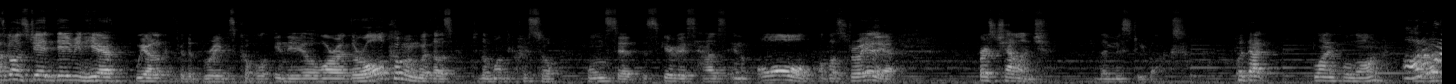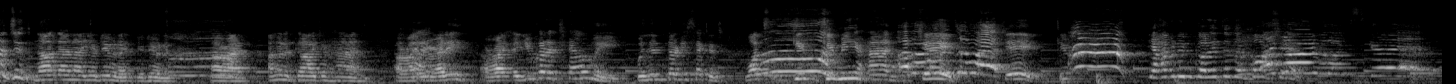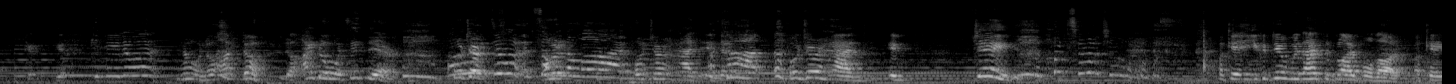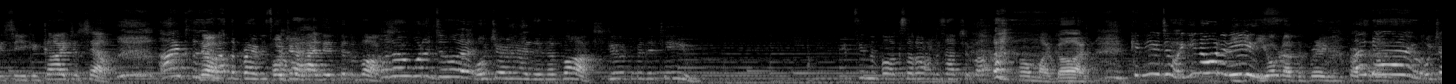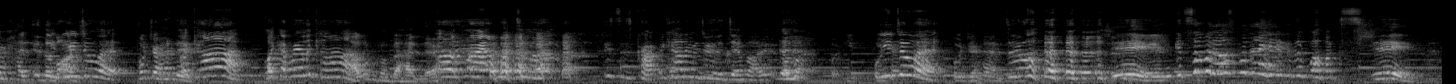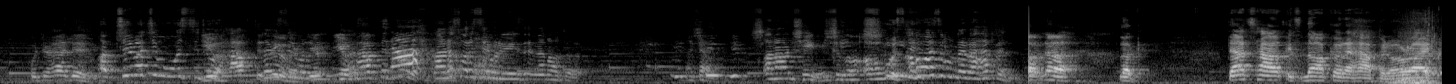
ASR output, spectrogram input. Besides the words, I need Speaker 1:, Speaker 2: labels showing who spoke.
Speaker 1: How's it going? It's Jade and Damien here. We are looking for the bravest couple in the Illawarra. They're all coming with us to the Monte Cristo homestead, the scariest house in all of Australia. First challenge, the mystery box. Put that blindfold on.
Speaker 2: Oh, I don't
Speaker 1: Alright?
Speaker 2: wanna do th-
Speaker 1: No, no, no, you're doing it. You're doing it. All right, I'm gonna guide your hand. All right,
Speaker 2: Okay.
Speaker 1: you ready? All right, and you gotta tell me within 30 seconds what's.
Speaker 2: Ah!
Speaker 1: give, give me your hand,
Speaker 2: I
Speaker 1: Jade.
Speaker 2: do it.
Speaker 1: Jade, give,
Speaker 2: Ah!
Speaker 1: you haven't even got into the
Speaker 2: I
Speaker 1: box yet.
Speaker 2: know,
Speaker 1: No, no, I, no, no, I know what's in there.
Speaker 2: I
Speaker 1: Put your,
Speaker 2: it. It's something
Speaker 1: put-
Speaker 2: alive.
Speaker 1: Put your hand
Speaker 2: I
Speaker 1: in.
Speaker 2: can't.
Speaker 1: Put your hand in. Jade.
Speaker 2: I'm too much of a.
Speaker 1: Okay, you can do it without the blindfold on. Okay, so you can guide yourself.
Speaker 2: I'm clearly
Speaker 1: No,
Speaker 2: not the bravest
Speaker 1: put your hand into the box.
Speaker 2: I don't want to do it.
Speaker 1: Put your hand in the box. Do it for the team.
Speaker 2: It's in the box. I don't want to touch it, but
Speaker 1: Oh my God.
Speaker 2: can you do it? You know what it is.
Speaker 1: You're not the bravest person.
Speaker 2: I know.
Speaker 1: Put your hand in the
Speaker 2: Can
Speaker 1: box.
Speaker 2: you do it?
Speaker 1: Put your hand
Speaker 2: I can't. Like I really can't.
Speaker 1: I wouldn't put my hand there.
Speaker 2: Oh great, I'm not doing it. This is crap. We can't even do the demo.
Speaker 1: Put- you put
Speaker 2: You
Speaker 1: your-
Speaker 2: do it.
Speaker 1: Put your hand.
Speaker 2: Do it.
Speaker 1: Jade.
Speaker 2: Can someone else put their hand in the box?
Speaker 1: Jade. Put your hand in.
Speaker 2: I'm too much of a wuss to do
Speaker 1: You
Speaker 2: it.
Speaker 1: have to
Speaker 2: Let
Speaker 1: do it. You- you have to do it.
Speaker 2: I just want to see what it is and then I'll do it.
Speaker 1: You
Speaker 2: Okay.
Speaker 1: cheat, you
Speaker 2: I know I'm cheating because
Speaker 1: Cheat-
Speaker 2: I'm I'm a Otherwise it'll never happen.
Speaker 1: No, no. Look, that's how it's not going to happen, all right?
